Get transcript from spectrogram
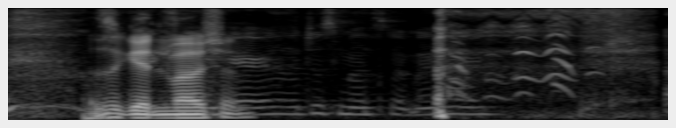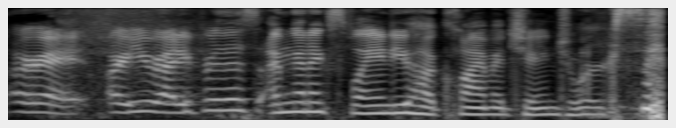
That was a good motion. Here, that just messed up my hair. All right. Are you ready for this? I'm going to explain to you how climate change works.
